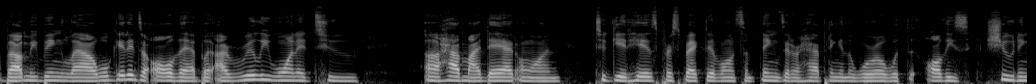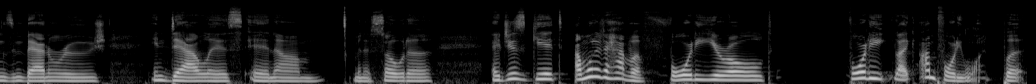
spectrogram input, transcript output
about me being loud. We'll get into all that, but I really wanted to uh, have my dad on to get his perspective on some things that are happening in the world with all these shootings in Baton Rouge, in Dallas, in um, Minnesota, and just get. I wanted to have a forty-year-old, forty like I'm forty-one, but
